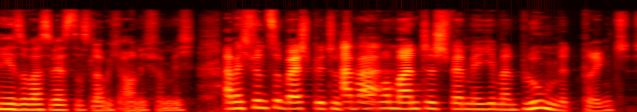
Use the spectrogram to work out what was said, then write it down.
Nee, sowas wäre es das, glaube ich, auch nicht für mich. Aber ich finde zum Beispiel total Aber romantisch, wenn mir jemand Blumen mitbringt.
